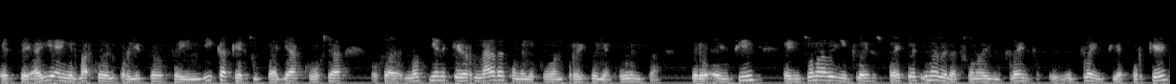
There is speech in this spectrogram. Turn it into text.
este, ahí en el marco del proyecto se indica que su payaco, o sea, o sea, no tiene que ver nada con el, con el proyecto pero en sí, en zona de influencia, es una de las zonas de influencia. influencia. ¿Por qué?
